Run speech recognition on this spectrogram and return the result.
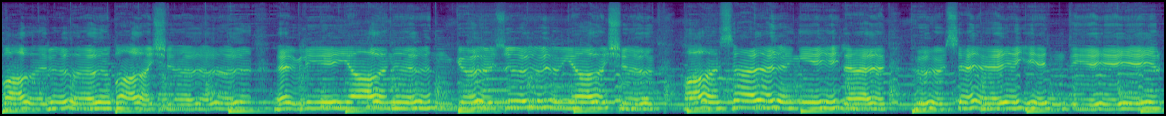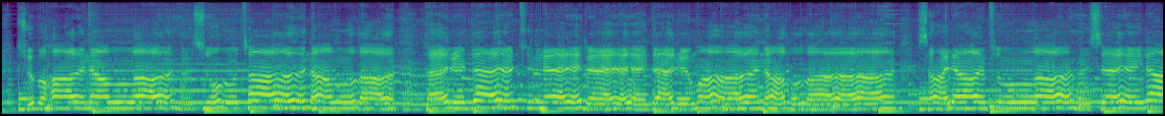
bağrı başı Evliyanın gözü yaşı Hasan ile Hüseyin'dir. Subhanallah, Sultanallah Her dertlere derman Allah. Salatullah, selamullah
